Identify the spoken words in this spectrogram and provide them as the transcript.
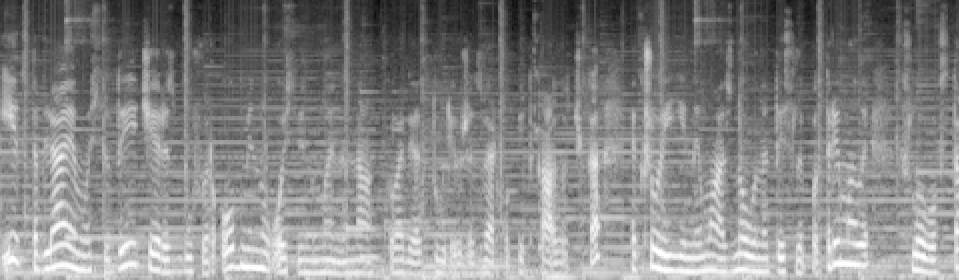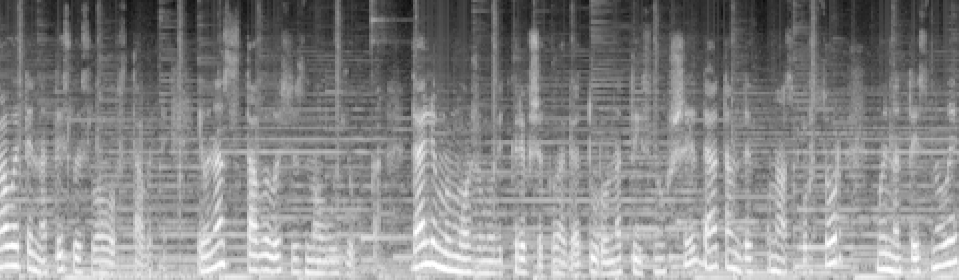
і вставляємо сюди через буфер обміну. Ось він у мене на клавіатурі вже зверху підказочка. Якщо її нема, знову натисли Потримали, слово вставити, натисли слово вставити. І у нас вставилося знову юбка. Далі ми можемо, відкривши клавіатуру, натиснувши, да, там, де у нас курсор, ми натиснули,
